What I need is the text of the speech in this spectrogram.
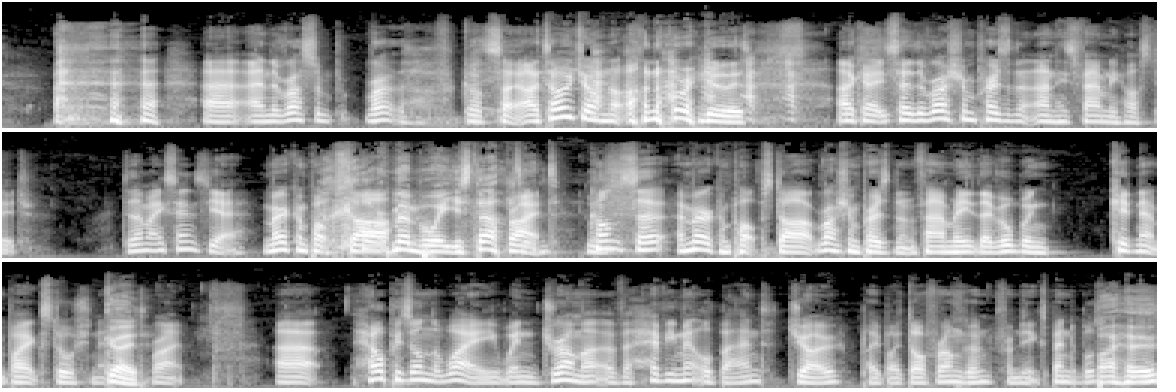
uh, and the Russian, Ru- oh, for God's sake, I told you I'm not, I'm not very good at this. Okay, so the Russian president and his family hostage. Does that make sense? Yeah, American pop Can't star. remember where you started. Right. Concert, American pop star, Russian president family. They've all been kidnapped by extortionists. Good. Right. Uh, help is on the way when drummer of a heavy metal band, Joe, played by Dolph Lundgren from The Expendables, By who?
